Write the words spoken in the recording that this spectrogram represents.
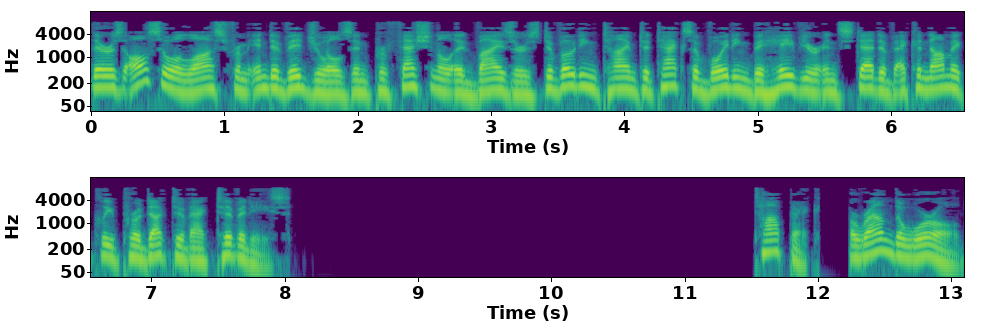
There is also a loss from individuals and professional advisors devoting time to tax-avoiding behavior instead of economically productive activities. Around the world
